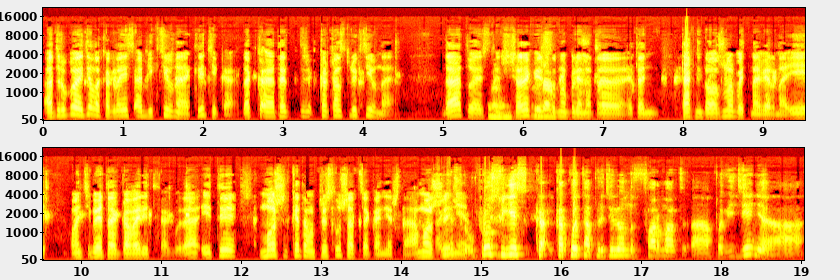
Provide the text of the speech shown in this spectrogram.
А другое дело, когда есть объективная критика, да, это как конструктивная. Да, то есть mm-hmm. человек видит, да. что, ну, блин, это, это так не должно быть, наверное. И он тебе это говорит, как бы, да, и ты можешь к этому прислушаться, конечно, а можешь конечно. и нет. Просто есть какой-то определенный формат а, поведения, а,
